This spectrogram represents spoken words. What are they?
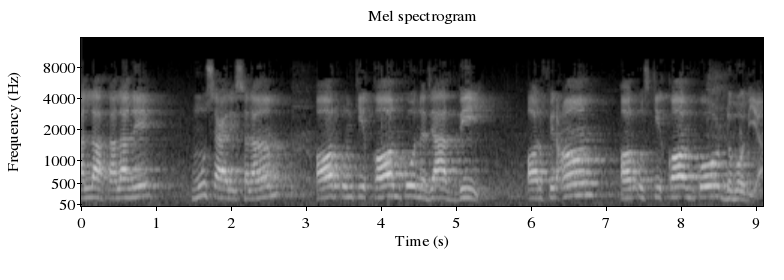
अल्लाह ताला ने मूसा सलाम और उनकी कौम को नजात दी और फिर आम और उसकी कौम को डुबो दिया।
